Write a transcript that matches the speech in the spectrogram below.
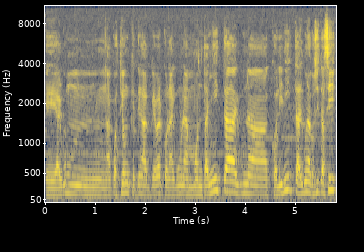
eh, alguna cuestión que tenga que ver con alguna montañita, alguna colinita, alguna cosita así,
